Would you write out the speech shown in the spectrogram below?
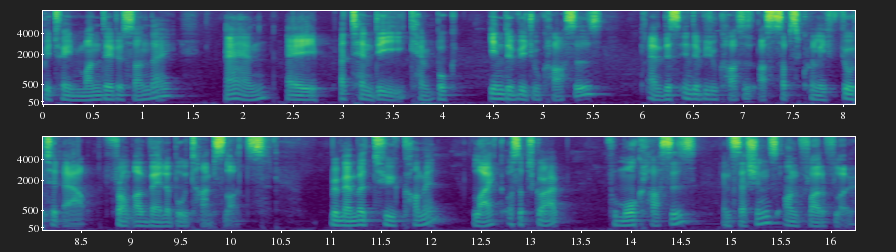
between Monday to Sunday and a attendee can book individual classes and these individual classes are subsequently filtered out from available time slots. Remember to comment, like or subscribe for more classes and sessions on FlutterFlow.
